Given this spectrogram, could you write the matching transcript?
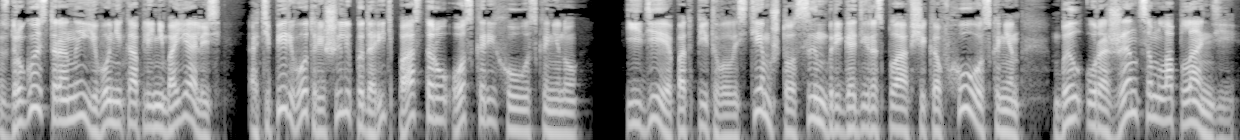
С другой стороны, его ни капли не боялись, а теперь вот решили подарить пастору Оскаре Хуусканину. Идея подпитывалась тем, что сын бригадира сплавщиков Хуусканин был уроженцем Лапландии,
